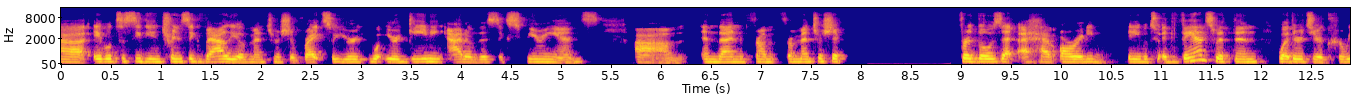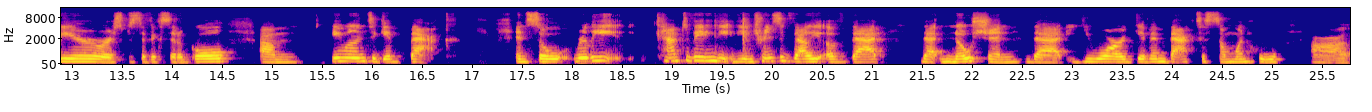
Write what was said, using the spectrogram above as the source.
uh, able to see the intrinsic value of mentorship right? So you're what you're gaining out of this experience um, and then from from mentorship for those that have already been able to advance within whether it's your career or a specific set of goal um, being willing to give back. And so really captivating the, the intrinsic value of that that notion that you are given back to someone who uh,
